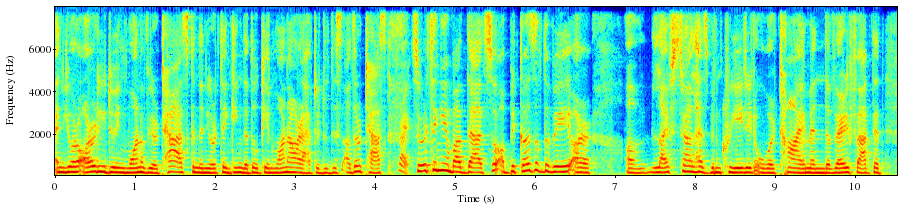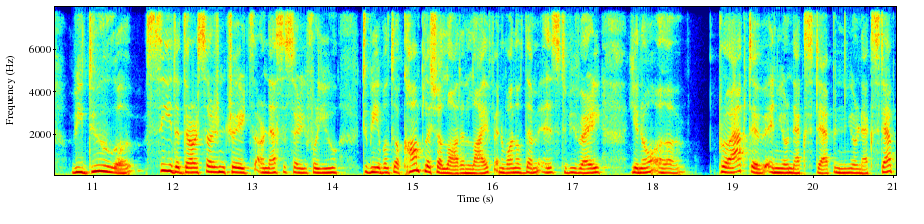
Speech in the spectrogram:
and you're already doing one of your tasks and then you're thinking that, okay, in one hour I have to do this other task. Right. So you're thinking about that. So uh, because of the way our um, lifestyle has been created over time and the very fact that we do uh, see that there are certain traits are necessary for you to be able to accomplish a lot in life and one of them is to be very you know uh, proactive in your next step in your next step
